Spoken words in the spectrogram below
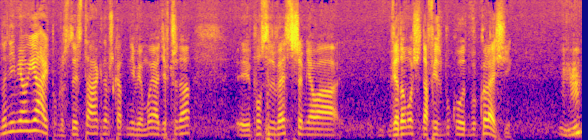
No nie miał jaj, po prostu jest tak, na przykład, nie wiem, moja dziewczyna y, po Sylwestrze miała wiadomość na Facebooku od dwóch kolesi Mhm.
